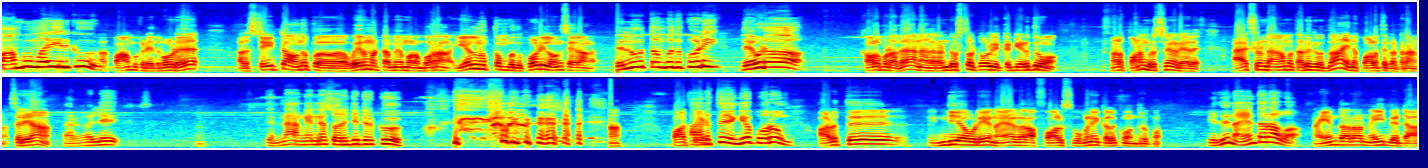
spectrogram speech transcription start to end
பாம்பு மாதிரி இருக்கு. பாம்பு கிடையாது ரோடு. அது ஸ்ட்ரெயிட்டா வந்து இப்போ உயர்மட்ட மேம்பாலம் போடுறாங்க. 750 கோடியில வந்து செய்றாங்க. எழுநூத்தம்பது கோடி? தேவடா. கவலைப்படாத நாங்க ரெண்டு வருஷத்துல டோல்கேட் கட்டி எடுத்துருவோம். அதனால பணம் பிரச்சனை கிடையாது. ஆக்சிடென்ட் ஆகாம தடுக்கிறது தான் இந்த பாலத்தை கட்டுறாங்க. சரியா? பரவாயில்ல என்ன அங்க என்ன சொரிஞ்சிட்டு இருக்கு? பார்த்து அடுத்து எங்கே போறோம். அடுத்து இந்தியாவுடைய நயாகரா ஃபால்ஸ் ஒகனேக்கலுக்கு வந்திருக்கோம். இது நயன்தாராவா? நயன்தாரா நெய் பேட்டா.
